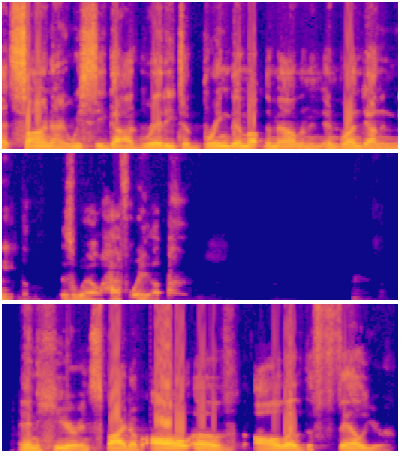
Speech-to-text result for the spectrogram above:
At Sinai, we see God ready to bring them up the mountain and, and run down and meet them as well, halfway up. and here in spite of all of all of the failure.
